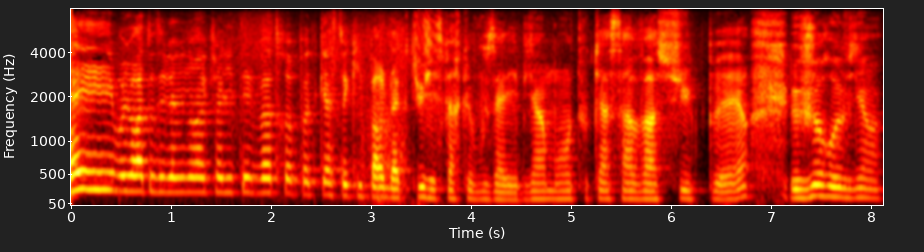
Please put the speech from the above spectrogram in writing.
Hey, bonjour à tous et bienvenue dans Actualité, votre podcast qui parle d'actu. J'espère que vous allez bien. Moi, en tout cas, ça va super. Je reviens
